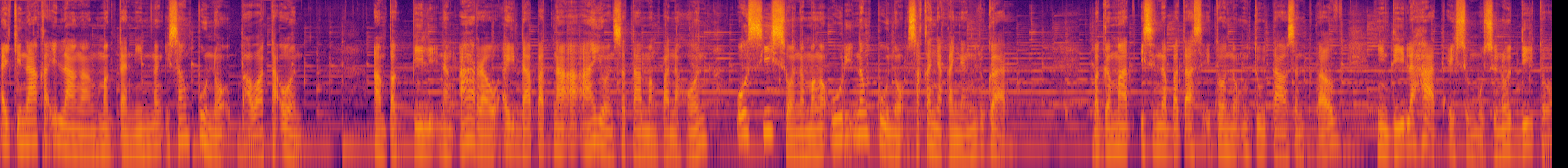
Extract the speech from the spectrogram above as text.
ay kinakailangang magtanim ng isang puno bawat taon. Ang pagpili ng araw ay dapat naaayon sa tamang panahon o season ng mga uri ng puno sa kanya-kanyang lugar. Bagamat isinabatas ito noong 2012, hindi lahat ay sumusunod dito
